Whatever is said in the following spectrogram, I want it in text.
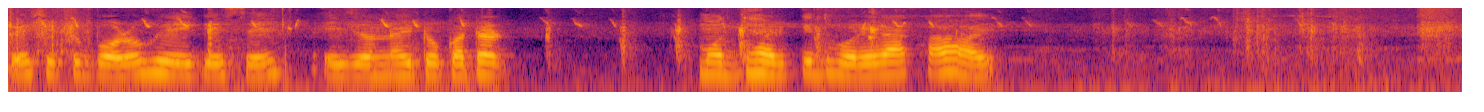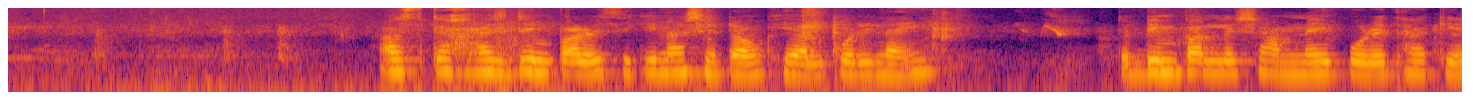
বেশ একটু বড় হয়ে গেছে। এই জন্য এই টোকাটার মধ্যে আর কি ধরে রাখা হয়। আজকে হাঁস ডিম পাড়েছে কিনা সেটাও খেয়াল করি নাই। তো ডিম পারলে সামনেই পড়ে থাকে।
